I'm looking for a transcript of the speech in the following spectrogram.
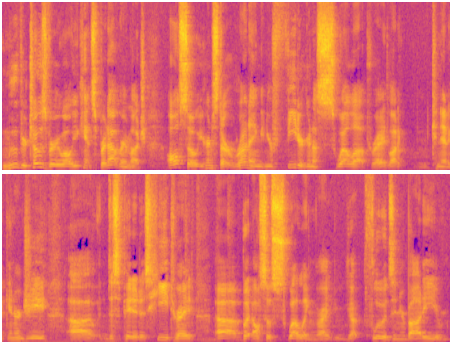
move your toes very well, you can't spread out very much. Also, you're going to start running and your feet are going to swell up, right? A lot of kinetic energy uh, dissipated as heat, right? Uh, but also swelling, right? You've got fluids in your body, your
